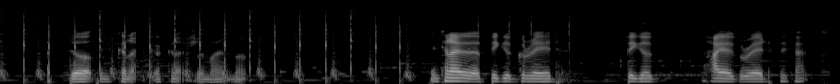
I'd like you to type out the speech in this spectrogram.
I don't think I can, I can actually mine that. Then can I have a bigger grade, bigger, higher grade pickaxe?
